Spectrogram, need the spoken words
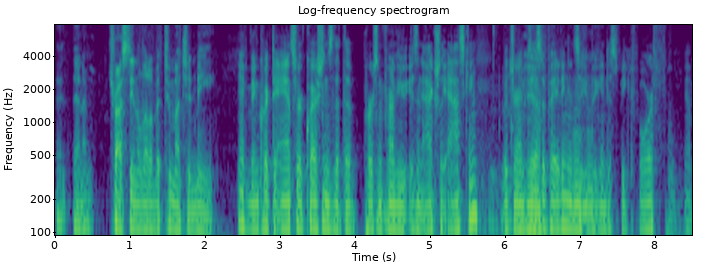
and then I'm trusting a little bit too much in me. You've been quick to answer questions that the person in front of you isn't actually asking, mm-hmm. but you're anticipating, and so you mm-hmm. begin to speak forth. Yep.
